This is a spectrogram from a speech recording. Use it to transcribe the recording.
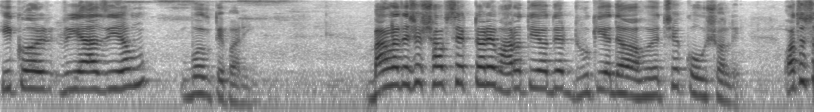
ইকোরিয়াজিয়াম বলতে পারি। বাংলাদেশের সব সেক্টরে ভারতীয়দের ঢুকিয়ে দেওয়া হয়েছে কৌশলে। অথচ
